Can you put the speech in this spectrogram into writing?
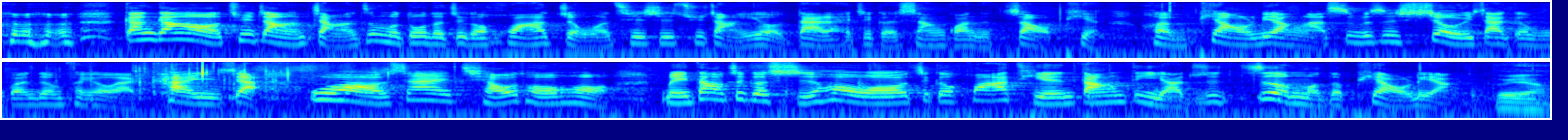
刚刚哦，区长讲了这么多的这个花种哦，其实区长也有带来这个相关的照片，很漂亮啦，是不是？秀一下给我们观众朋友来看一下。哇，现在桥头吼，每到这个时候哦，这个花田当地啊，就是这么的漂亮。对呀，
